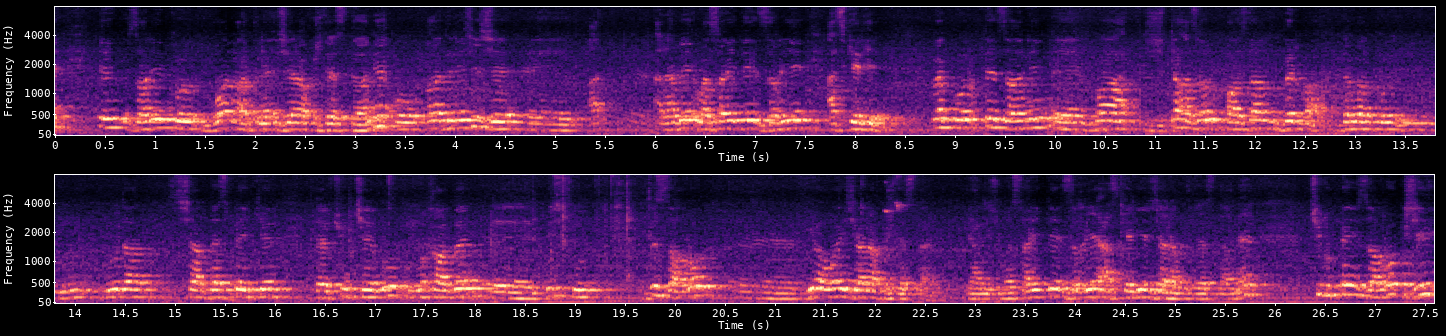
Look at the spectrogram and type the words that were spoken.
ev zarê ku wan hatine jera xwe ji dest dane û a derêje ji erebê wesayetê ziriyê eskeriyê. و گفته زانیم با جتا هزار و پازدان بر با دما نودا شهر دست پیکر چون چه بود مقابل بیست و دو زارو بیا وای جانا پشتستان یعنی مسایت زغی عسکری جانا پشتستانه چلو پنج زارو جی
